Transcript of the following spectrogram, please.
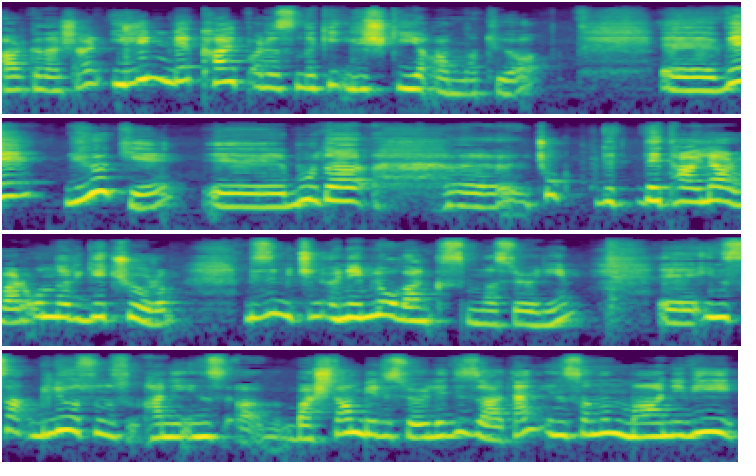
arkadaşlar ilimle kalp arasındaki ilişkiyi anlatıyor. Ee, ve diyor ki e, burada e, çok de, detaylar var onları geçiyorum. Bizim için önemli olan kısmına söyleyeyim. Ee, insan biliyorsunuz hani ins baştan beri söyledi zaten insanın manevi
